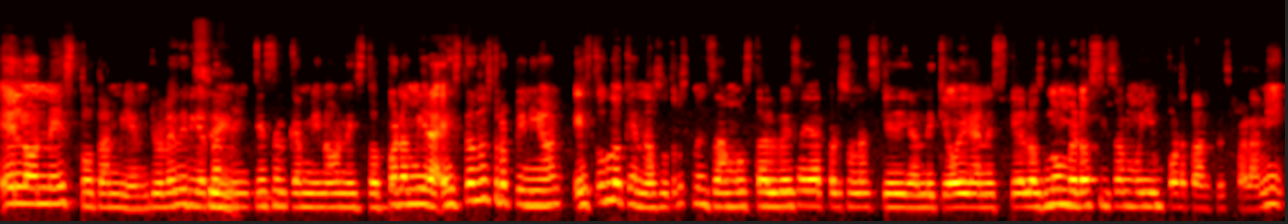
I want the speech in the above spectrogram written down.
el, honesto también, yo le diría también que es el camino honesto. Pero mira, esta es nuestra opinión, esto es lo que nosotros pensamos. Tal vez haya personas que digan de que, oigan, es que los números sí son muy importantes para mí.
